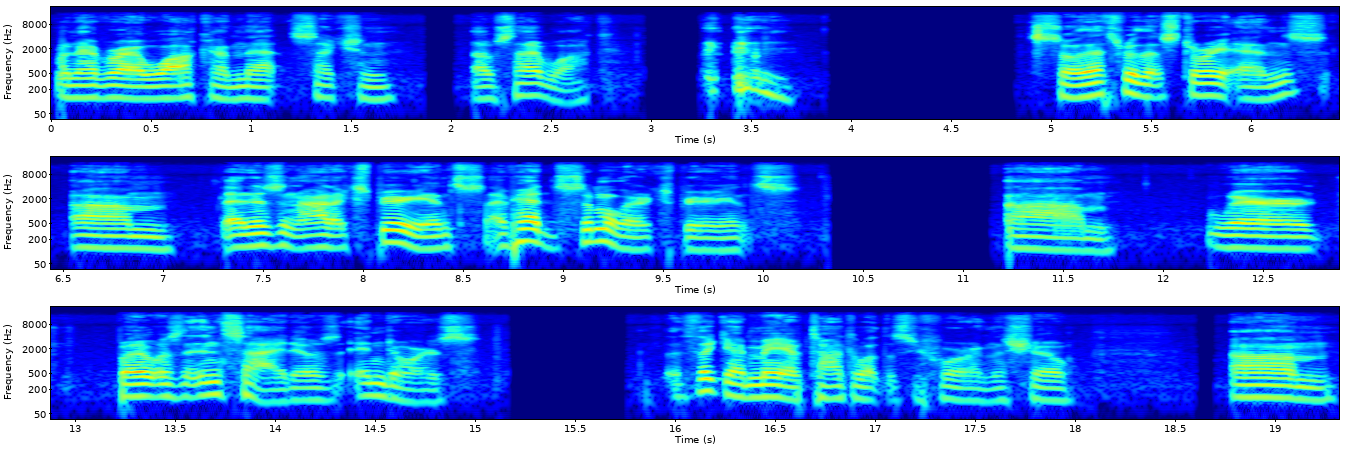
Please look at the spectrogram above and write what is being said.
whenever I walk on that section of sidewalk. so that's where that story ends. Um, that is an odd experience. I've had similar experience, um, where, but it was inside. It was indoors. I think I may have talked about this before on the show. Um,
